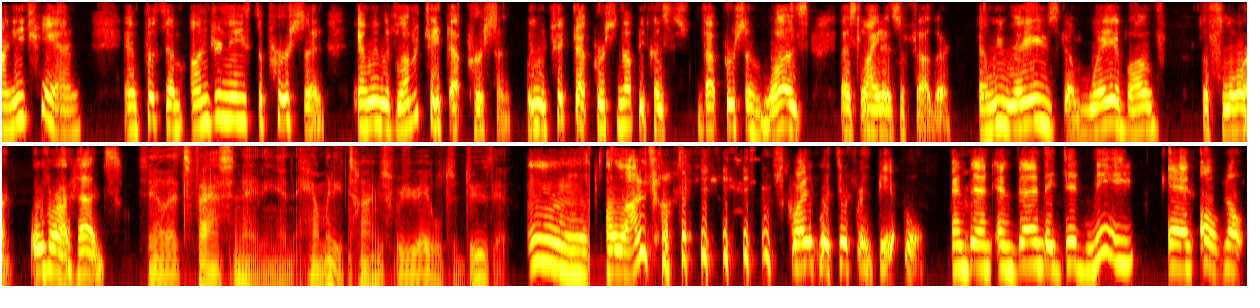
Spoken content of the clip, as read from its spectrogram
on each hand and put them underneath the person, and we would levitate that person. We would pick that person up because that person was as light as a feather, and we raised them way above the floor, over our heads. You know, that's fascinating. And how many times were you able to do that? Mm, a lot of times, quite with different people. And then, and then they did me, and oh no,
